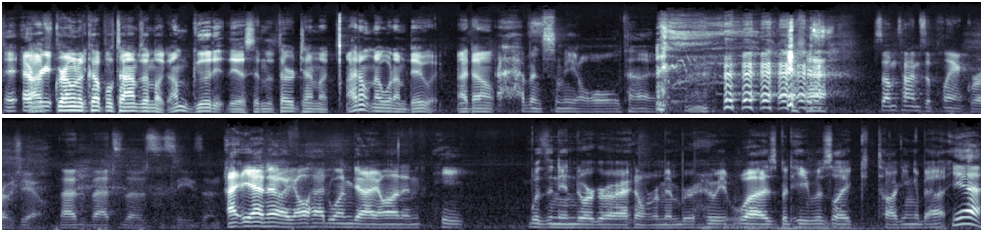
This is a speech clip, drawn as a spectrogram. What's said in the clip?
Every I've grown a couple times. I'm like, I'm good at this, and the third time, I'm like, I don't know what I'm doing. I don't. happens to me all the time. Sometimes the plant grows you. That, that's the season. I, yeah, no, y'all had one guy on, and he was an indoor grower. I don't remember who it mm. was, but he was like talking about, yeah,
